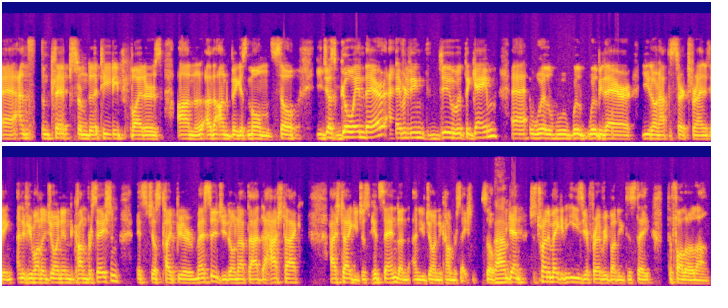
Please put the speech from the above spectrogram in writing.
uh, and some clips from the TV providers on, on, biggest moments. So you just go in there, and everything to do with the game uh, will will will be there. You don't have to search for anything. And if you want to join in the conversation, it's just type your message. You don't have to add the hashtag. Hashtag. You just hit send and, and you join the conversation. So um, again, just trying to make it easier for everybody to stay to follow along.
